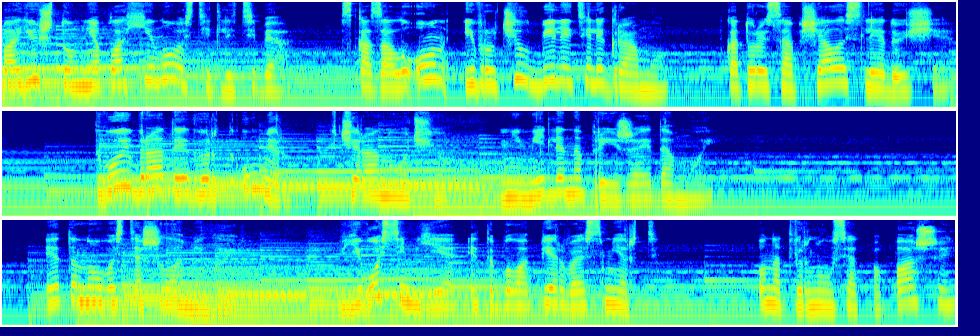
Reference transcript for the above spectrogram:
«Боюсь, что у меня плохие новости для тебя», — сказал он и вручил Билли телеграмму, в которой сообщалось следующее. «Твой брат Эдвард умер вчера ночью. Немедленно приезжай домой». Эта новость ошеломила его. В его семье это была первая смерть. Он отвернулся от папаши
